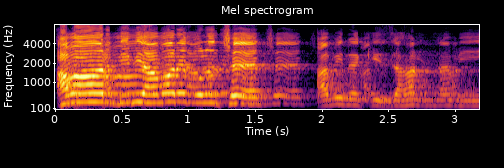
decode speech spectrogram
আমার বিবি আমারে বলেছে, আমি নাকি জাহান্নামী,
